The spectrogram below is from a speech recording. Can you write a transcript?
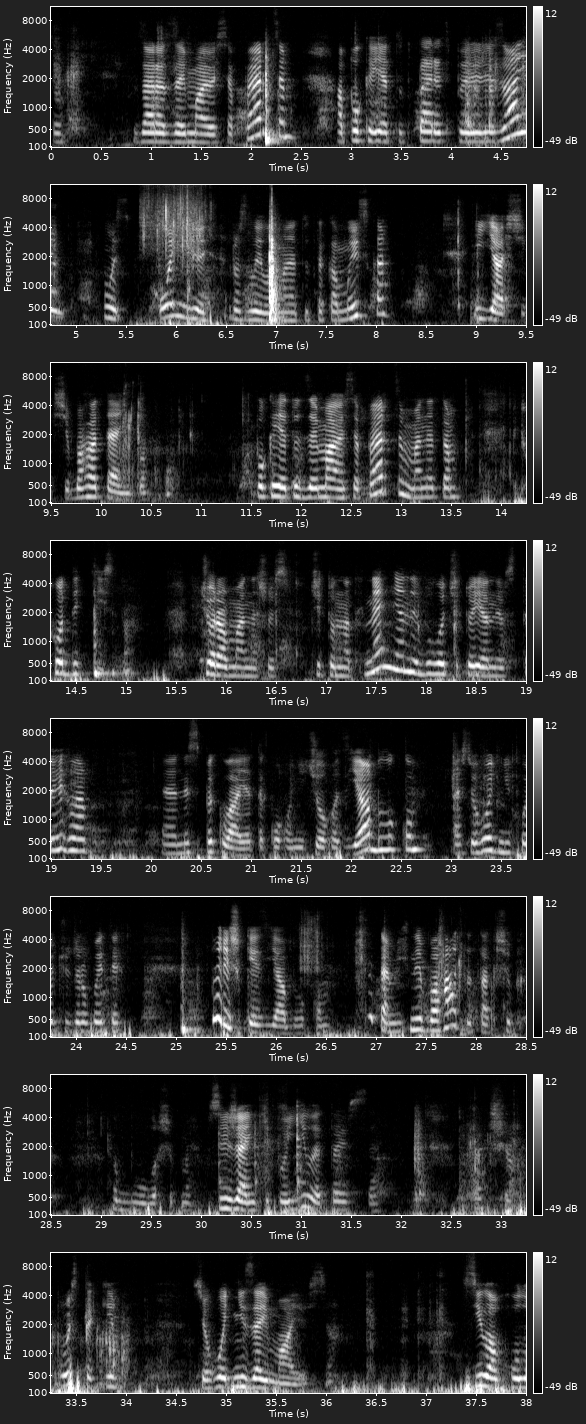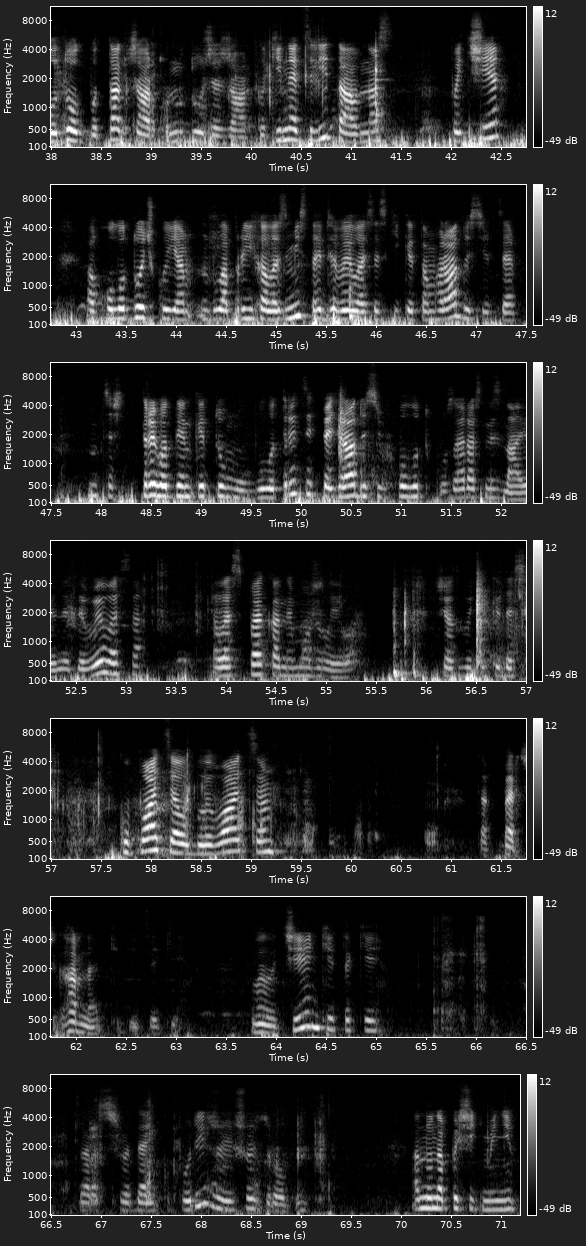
То зараз займаюся перцем, а поки я тут перець перерізаю, ось, ой-ой-ой, розлила в мене тут така миска і ящик ще багатенько. Поки я тут займаюся перцем, в мене там підходить тісто. Вчора в мене щось чи то натхнення не було, чи то я не встигла. Е, Не спекла я такого нічого з яблуком. А сьогодні хочу зробити пиріжки з яблуком. Ну, там їх небагато, так, щоб було, щоб ми свіженькі поїли та й все. Так що ось таким сьогодні займаюся. Сіла в холодок, бо так жарко, ну дуже жарко. Кінець літа а в нас пече. А в холодочку я була приїхала з міста і дивилася, скільки там градусів. Це, ну, це ж три годинки тому було 35 градусів в холодку. Зараз не знаю, не дивилася, але спека неможлива. Зараз би тільки десь купатися, обливатися. Так, перчик гарненький, дивіться, який величенький такий. Зараз швиденько поріжу і щось зроблю. Ану, напишіть мені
